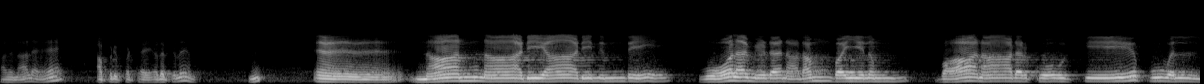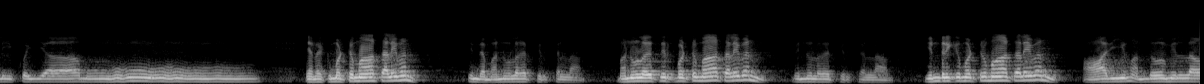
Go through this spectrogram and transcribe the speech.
அதனால அப்படிப்பட்ட இடத்துல அஹ், நான் நாடி ஆடி நின்றே ஓலமிட நடம்பயிலும் வானாடர் கோவுக்கே பூவல்லி கொய்யாமோ. எனக்கு மட்டுமா தலைவன்? இந்த மண்ணுலகத்திற்கெல்லாம். மண்ணுலகத்திற்கு மட்டுமா தலைவன்? விண்ணுலகத்திற்கெல்லாம். இன்றைக்கு மட்டுமா தலைவன்? ஆதியும் அந்தவுமில்லா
